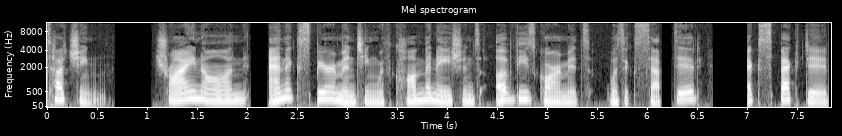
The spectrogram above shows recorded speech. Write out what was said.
touching, trying on, and experimenting with combinations of these garments was accepted, expected,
